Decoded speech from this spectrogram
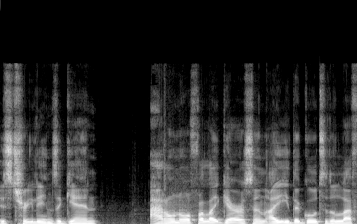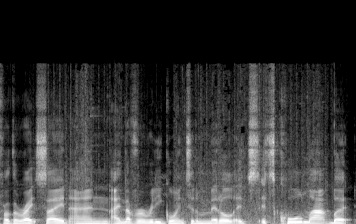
is three lanes again I don't know if I like Garrison. I either go to the left or the right side, and I never really go into the middle. It's it's cool map, but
